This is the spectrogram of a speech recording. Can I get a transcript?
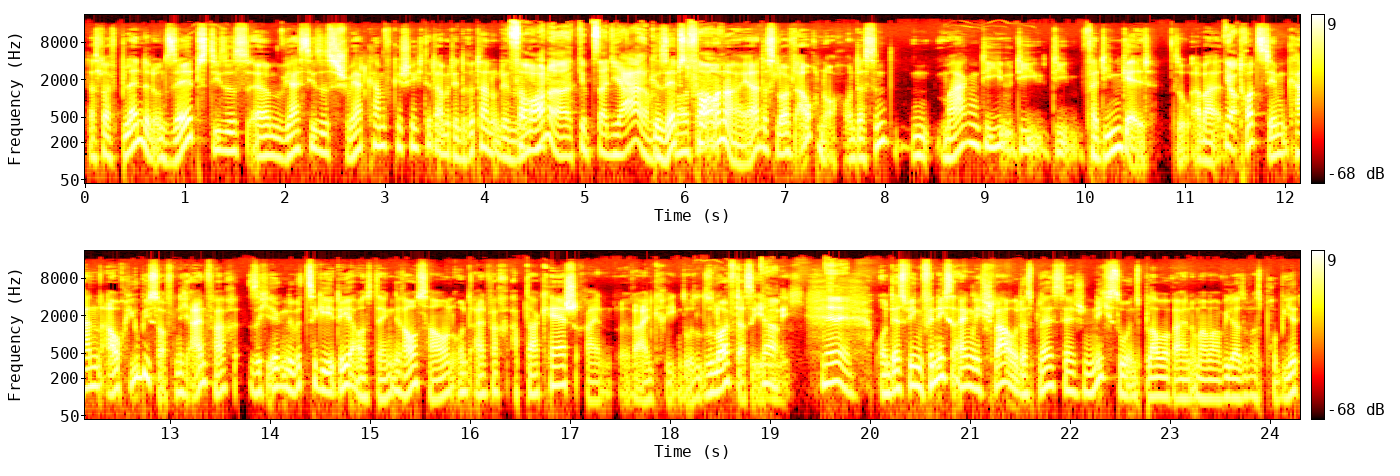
das läuft blendend. Und selbst dieses, ähm, wie heißt dieses Schwertkampfgeschichte da mit den Rittern und den For Samurai? Honor gibt es seit Jahren. Selbst For auch. Honor, ja, das läuft auch noch. Und das sind Marken, die, die, die verdienen Geld. So, aber Ja. trotzdem kann auch Ubisoft nicht einfach sich irgendeine witzige Idee ausdenken, raushauen und einfach ab da Cash rein, reinkriegen. So, so läuft das eben Ja. nicht. Nee, nee. Und deswegen finde ich es eigentlich schlau, dass PlayStation nicht so ins Blaue rein immer mal wieder sowas probiert.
